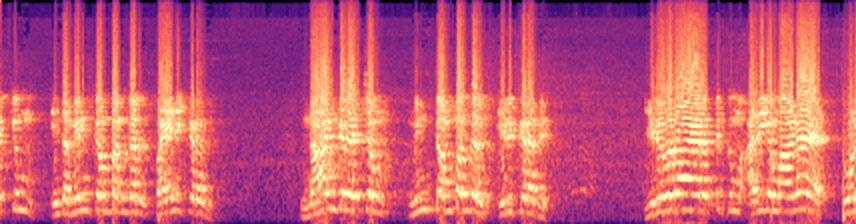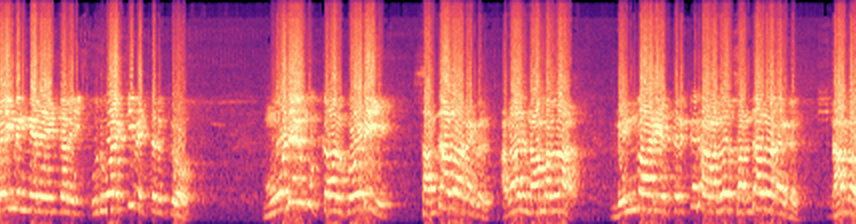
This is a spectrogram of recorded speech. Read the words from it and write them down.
வரைக்கும் இந்த மின் கம்பங்கள் பயணிக்கிறது. நான்கு லட்சம் மின் கம்பங்கள் இருக்கிறது. இருபதாயிரத்துக்கும் அதிகமான துணை மின் நிலையங்களை உருவாக்கி வைத்திருக்கிறோம். மூணே முக்கால் கோடி சந்தாதாரர்கள் அதாவது நாமெல்லாம் மின் வாரியத்திற்கு நாமெல்லாம் சந்தாதாரர்கள். நாம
